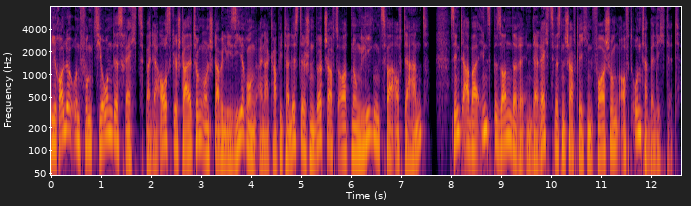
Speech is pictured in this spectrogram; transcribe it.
die Rolle und Funktion des Rechts bei der Ausgestaltung und Stabilisierung einer kapitalistischen Wirtschaftsordnung liegen zwar auf der Hand, sind aber insbesondere in der rechtswissenschaftlichen Forschung oft unterbelichtet.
